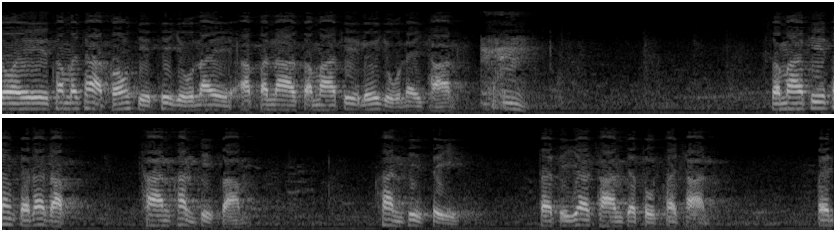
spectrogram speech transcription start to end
โดยธรรมชาติของจิตที่อยู่ในอัปปนาสมาธิหรืออยู่ในฌาน สมาธิตั้งแต่ระดับ ฌานขั้นที่สาม ขั้นที่สี่ตติยฌานจะตุทฌาน เป็น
